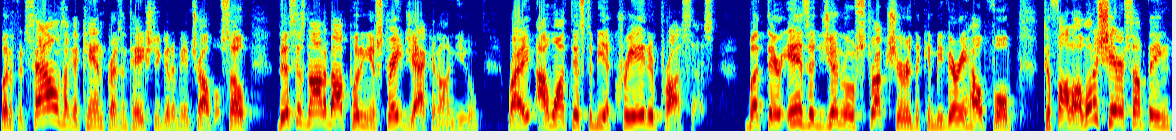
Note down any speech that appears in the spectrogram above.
But if it sounds like a canned presentation, you're going to be in trouble. So this is not about putting a straitjacket on you, right? I want this to be a creative process. But there is a general structure that can be very helpful to follow. I want to share something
